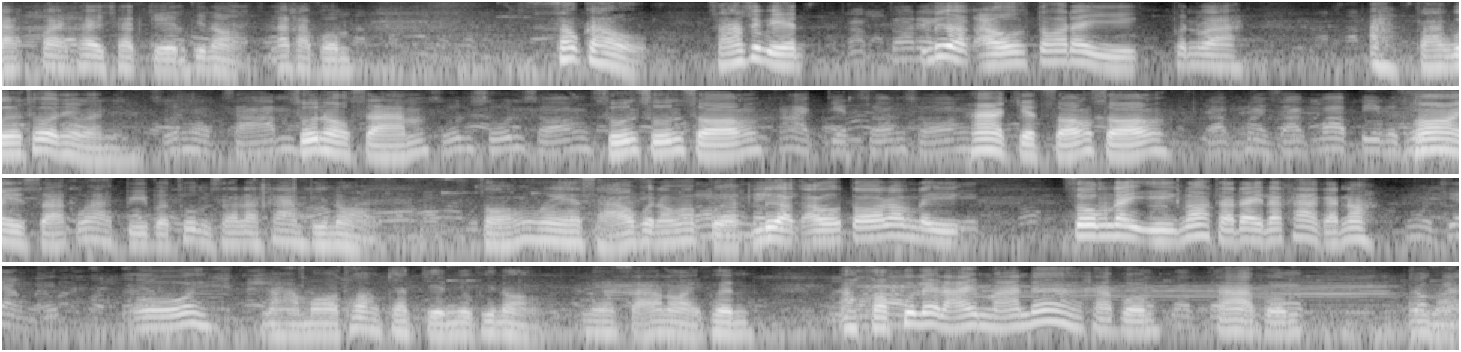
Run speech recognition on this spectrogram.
ลักษณ์ควายไทยชัดเจนพี่น้องนะครับผมเศร้าเก่าสามสิบเอ็ดครับเลือกเอาต่อได้อีกเพิ่นว่าอะฝากเบอร์โทรนี่ว่านี่ศูนย์หกสามศูนย์หกสามศูนย์ศูนย์สองศูนย์ศูนย์สองห้าเจ็ดสองสองห้าเจ็ดสองสองครับห้อยสักว่าปีปทุมห้อยสักว่าปีปทุมสารคามพี่น้อง สองแม่สาวเพิ่นเอามาเปิดเลือกเอาต่อรองได้อีกทรงได้อีกเนาะถ้าได้ราคากันเนาะหูเที่ยงครับโอ้ยหน้าหมอท่องชัดเจนอยู่พี่น้องแม่สาวหน่อยเพิ่นอะขอบคุณหลายๆหมาเด้อครับผมครับผมนั่นหมา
